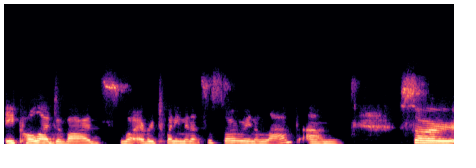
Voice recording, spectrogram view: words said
E. coli divides what every 20 minutes or so in a lab. Um, so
